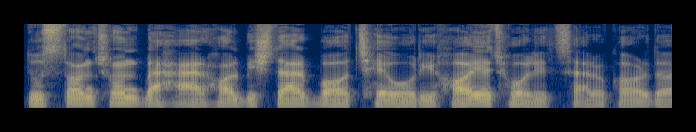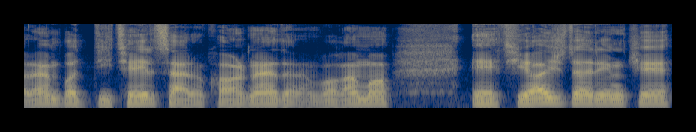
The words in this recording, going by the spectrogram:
دوستان چون به هر حال بیشتر با تئوری های تولید سر و کار دارن با دیتیل سر و کار ندارن. واقعا ما احتیاج داریم که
